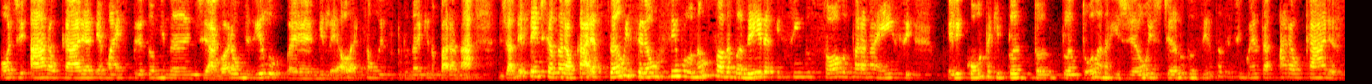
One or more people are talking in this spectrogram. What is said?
onde a araucária é mais predominante. Agora o Murilo é, lá de São Luís do Purunã, aqui no Paraná, já defende que as araucárias são e serão um símbolo não só da bandeira, e sim do solo paranaense. Ele conta que plantou, plantou, lá na região este ano 250 araucárias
